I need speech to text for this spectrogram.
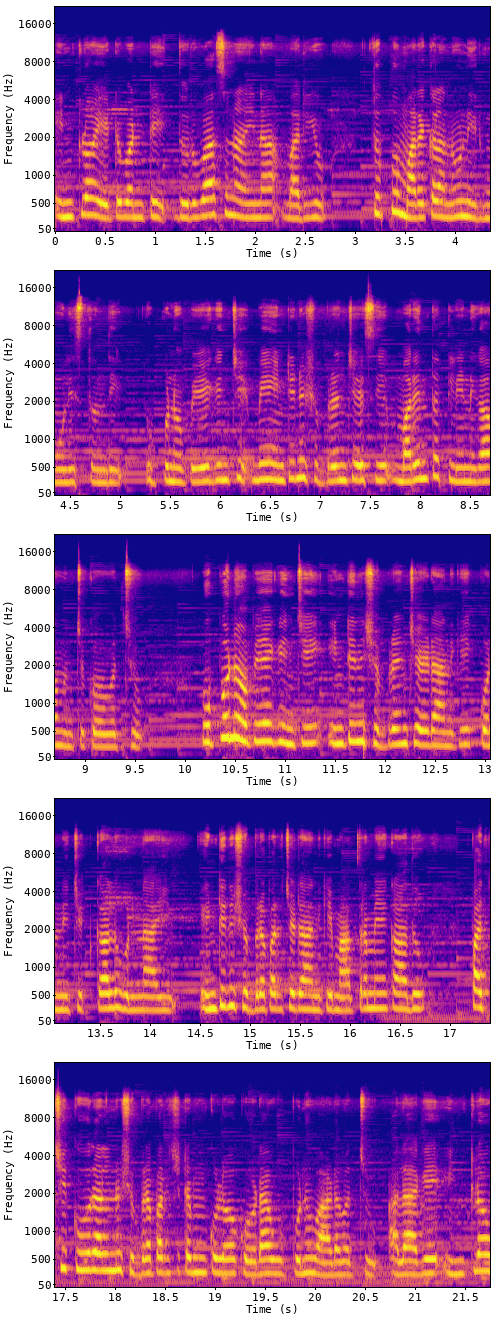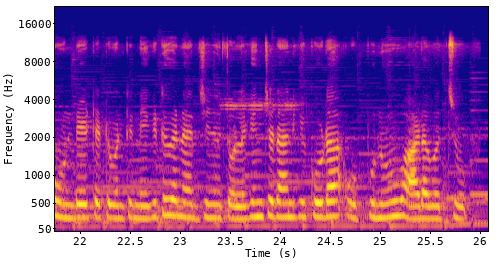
ఇంట్లో ఎటువంటి దుర్వాసన అయినా మరియు తుప్పు మరకలను నిర్మూలిస్తుంది. ఉప్పును ఉపయోగించి మీ ఇంటిని శుభ్రం చేసి మరింత క్లీన్గా ఉంచుకోవచ్చు. ఉప్పును ఉపయోగించి ఇంటిని శుభ్రం చేయడానికి కొన్ని చిట్కాలు ఉన్నాయి. ఇంటిని శుభ్రపరచడానికి మాత్రమే కాదు పచ్చి కూరలను శుభ్రపరచడంలో కూడా ఉప్పును వాడవచ్చు. అలాగే ఇంట్లో ఉండేటటువంటి నెగిటివ్ ఎనర్జీని తొలగించడానికి కూడా ఉప్పును వాడవచ్చు.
